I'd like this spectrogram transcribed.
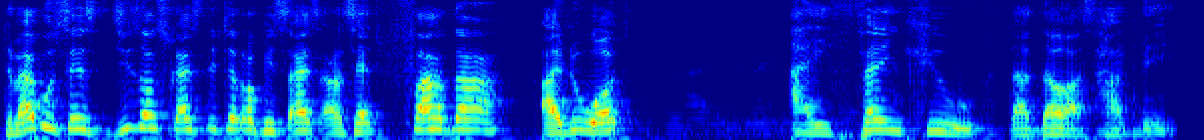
the Bible says Jesus Christ lifted up his eyes and said, Father, I do what? I thank you that thou hast heard me.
